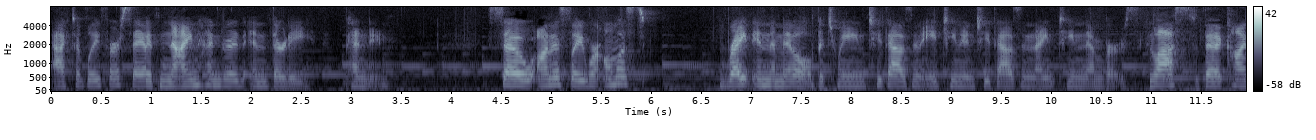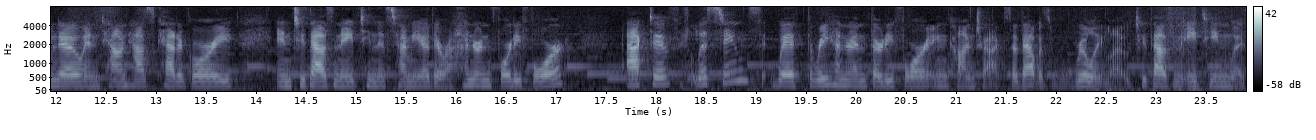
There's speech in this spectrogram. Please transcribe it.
actively for sale with 930 pending. So honestly, we're almost right in the middle between 2018 and 2019 numbers. We lost the condo and townhouse category in 2018 this time of year. There were 144 active listings with 334 in contract. So that was really low. 2018 was,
